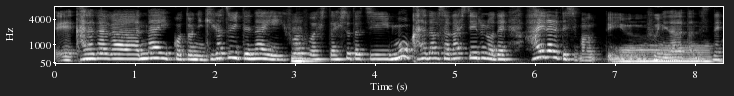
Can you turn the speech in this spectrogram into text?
えー体がないことに気がついてないふわふわした人たちも体を探しているので、入られてしまうっていう風になったんですね。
